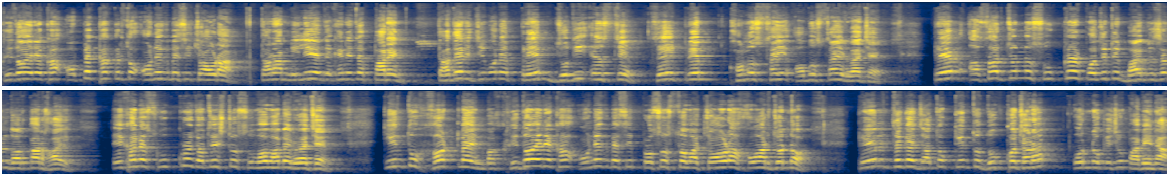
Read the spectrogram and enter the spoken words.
হৃদয় রেখা অপেক্ষাকৃত অনেক বেশি চওড়া, তারা মিলিয়ে দেখে নিতে পারেন, তাদের জীবনে প্রেম যদি এসছে, সেই প্রেম ক্ষণস্থায়ী অবস্থায় রয়েছে। প্রেম আসার জন্য শুক্রের পজিটিভ ভাইব্রেশন দরকার হয়। এখানে শুক্র যথেষ্ট শুভভাবে রয়েছে। কিন্তু হটলাইন বা হৃদয় রেখা অনেক বেশি প্রশস্ত বা চওড়া হওয়ার জন্য প্রেম থেকে জাতক কিন্তু দুঃখ ছাড়া অন্য কিছু পাবে না।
